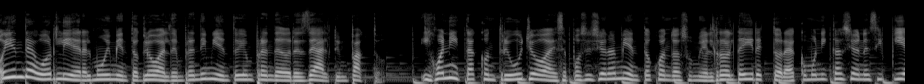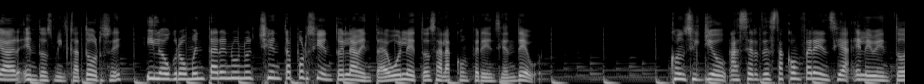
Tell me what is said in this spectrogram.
Hoy Endeavor lidera el movimiento global de emprendimiento y emprendedores de alto impacto, y Juanita contribuyó a ese posicionamiento cuando asumió el rol de directora de comunicaciones y PR en 2014 y logró aumentar en un 80% la venta de boletos a la conferencia Endeavor. Consiguió hacer de esta conferencia el evento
